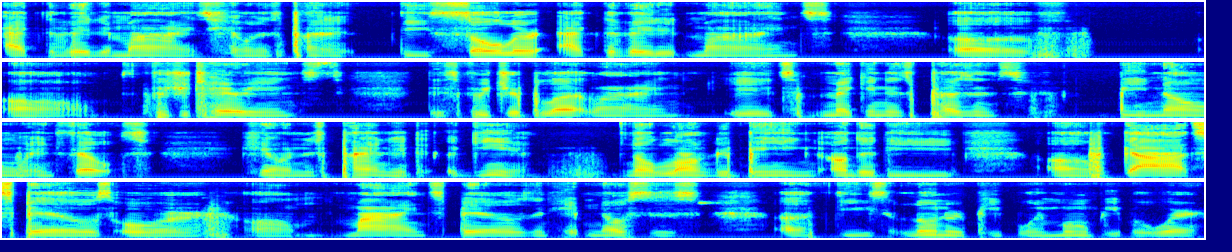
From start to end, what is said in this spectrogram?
activated minds here on this planet. These solar activated minds of um, futuritarians, this future bloodline, is making its presence be known and felt here on this planet again, no longer being under the um, God spells or um, mind spells and hypnosis of these lunar people and moon people. We're,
